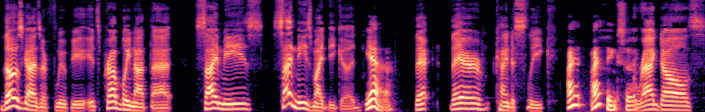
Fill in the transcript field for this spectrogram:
those guys are floopy. It's probably not that. Siamese, Siamese might be good. Yeah, They're they're kind of sleek. I I think so. Ragdolls,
